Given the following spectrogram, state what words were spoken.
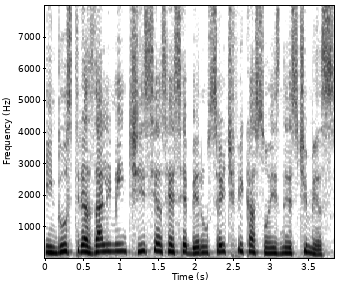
indústrias alimentícias receberam certificações neste mês.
